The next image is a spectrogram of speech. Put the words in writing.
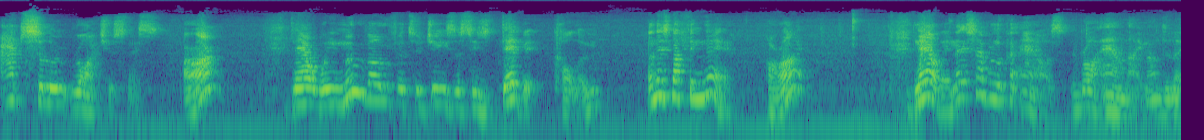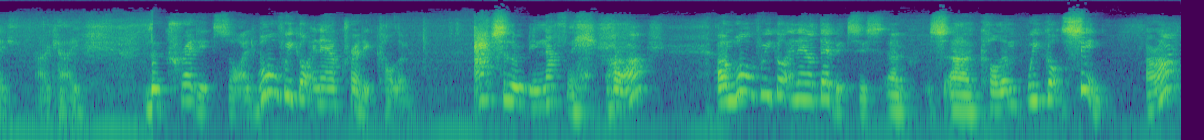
absolute righteousness. All right. Now we move over to Jesus' debit column, and there's nothing there. All right. Now then, let's have a look at ours. Write our name underneath. Okay. The credit side. What have we got in our credit column? Absolutely nothing. All right. And what have we got in our debit uh, uh, column? We've got sin. All right.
